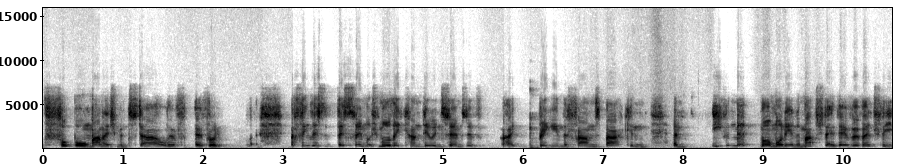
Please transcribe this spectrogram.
football management style of, of I think there's there's so much more they can do in terms of like bringing the fans back and and even make more money in a match day. They've eventually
